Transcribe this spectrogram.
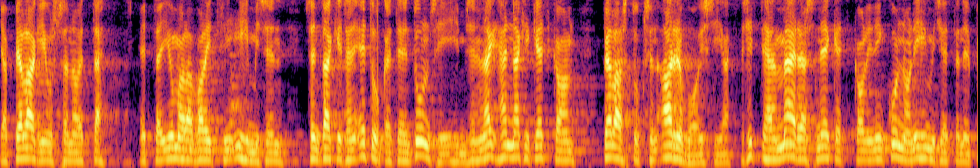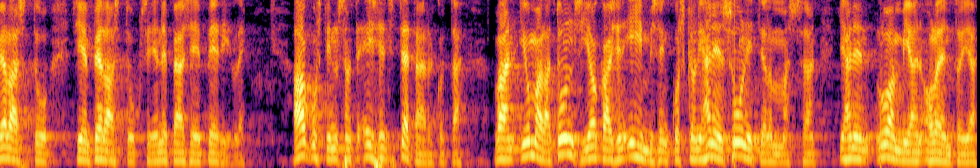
ja Pelagius sanoi, että että Jumala valitsi ihmisen sen takia, että hän etukäteen tunsi ihmisen. Hän näki, ketkä on pelastuksen arvoisia. Ja sitten hän määräsi ne, ketkä oli niin kunnon ihmisiä, että ne pelastuu siihen pelastukseen ja ne pääsee perille. Augustinus sanoi, että ei se sitä tarkoita, vaan Jumala tunsi jokaisen ihmisen, koska oli hänen suunnitelmassaan ja hänen luomiaan olentoja.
